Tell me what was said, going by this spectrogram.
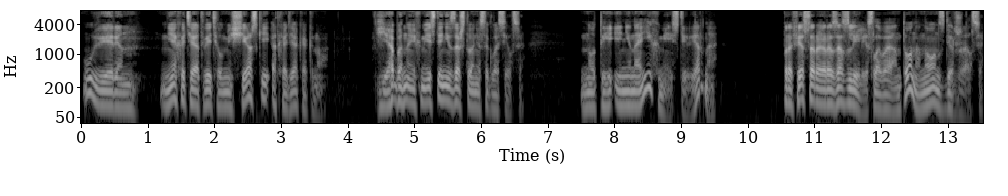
Уверен, нехотя ответил Мещерский, отходя к окну. Я бы на их месте ни за что не согласился. Но ты и не на их месте, верно? Профессора разозлили слова Антона, но он сдержался.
